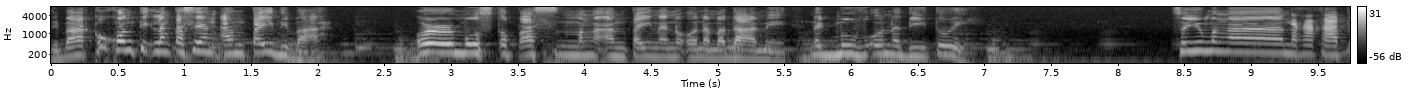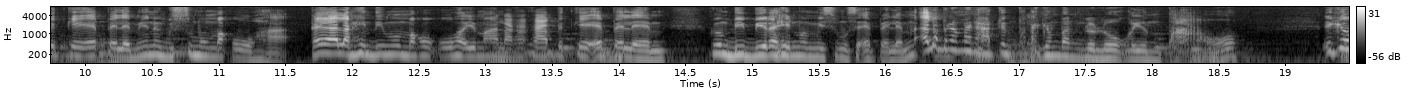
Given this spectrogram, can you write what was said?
'Di ba? Kukunti lang kasi ang antay, 'di ba? Or most of us mga antay na noon na madami, nag-move on na dito eh. So yung mga nakakapit kay FLM, yun ang gusto mo makuha. Kaya lang hindi mo makukuha yung mga nakakapit kay FLM kung bibirahin mo mismo sa FLM. Alam naman natin talagang manluloko yung tao. Ikaw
